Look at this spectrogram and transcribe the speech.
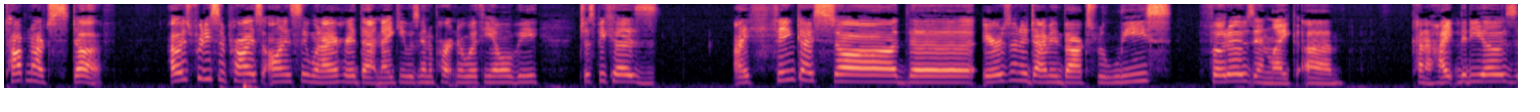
top notch stuff. I was pretty surprised, honestly, when I heard that Nike was going to partner with the MLB, just because I think I saw the Arizona Diamondbacks release photos and like um, kind of hype videos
